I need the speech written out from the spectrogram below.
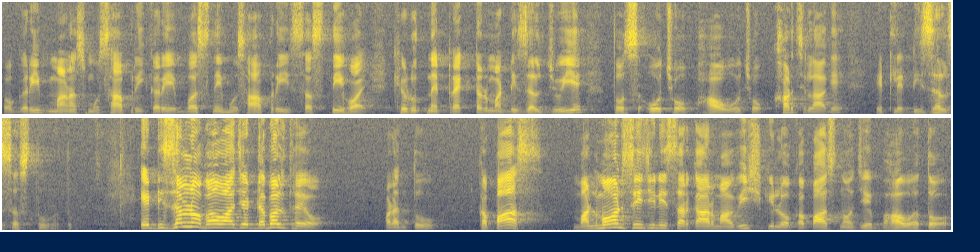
તો ગરીબ માણસ મુસાફરી કરે, બસની મુસાફરી સસ્તી હોય, ખેડૂતને ટ્રેક્ટરમાં ડીઝલ જોઈએ, તો ઓછો ભાવ, ઓછો ખર્ચ લાગે એટલે ડીઝલ સસ્તું હતું. એ ડીઝલનો ભાવ આજે ડબલ થયો. પરંતુ કપાસ, મનમોહનસિંહજીની સરકારમાં વીસ કિલો કપાસનો જે ભાવ હતો,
